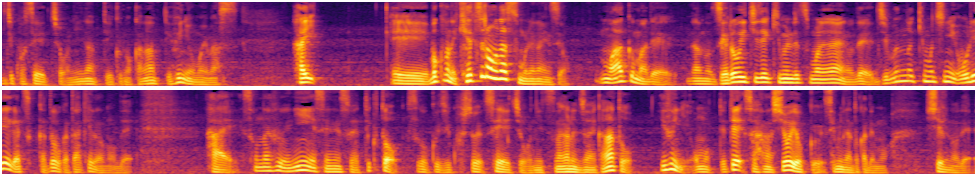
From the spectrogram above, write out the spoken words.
自己成長になっていくのかなっていうふうに思います。はい。えー、僕もね、結論を出すつもりはないんですよ。もうあくまで、あの、01で決めるつもりないので、自分の気持ちに折り合いがつくかどうかだけなので、はい。そんな風に SNS をやっていくと、すごく自己成長につながるんじゃないかなというふうに思ってて、そういう話をよくセミナーとかでもしてるので、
